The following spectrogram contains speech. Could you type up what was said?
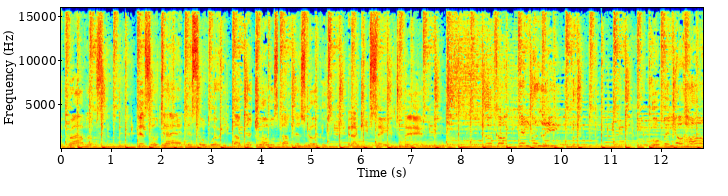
their problems. They're so tired, they're so worried about their troubles, about their struggles. And I keep saying to them, look up and believe. Open your heart.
